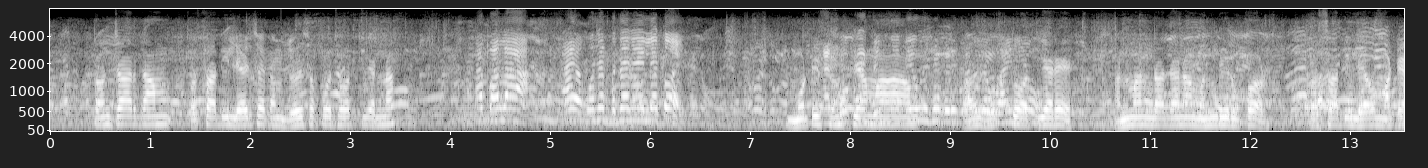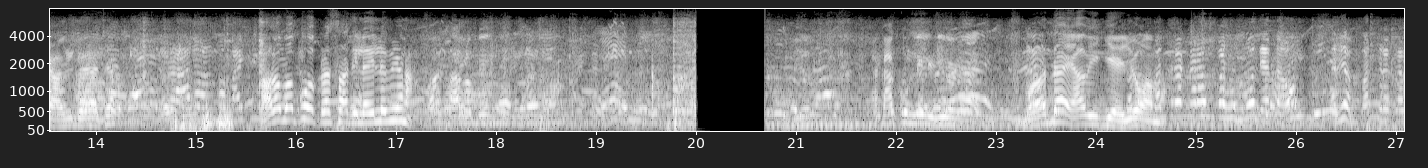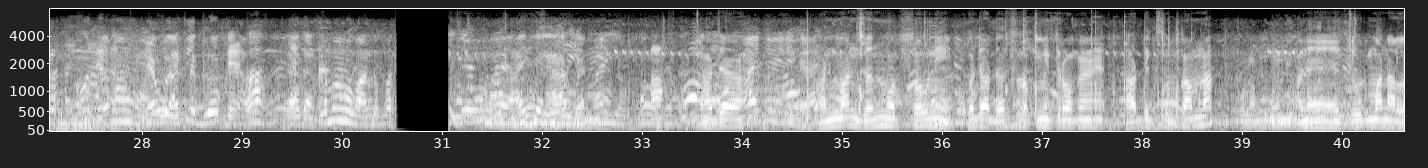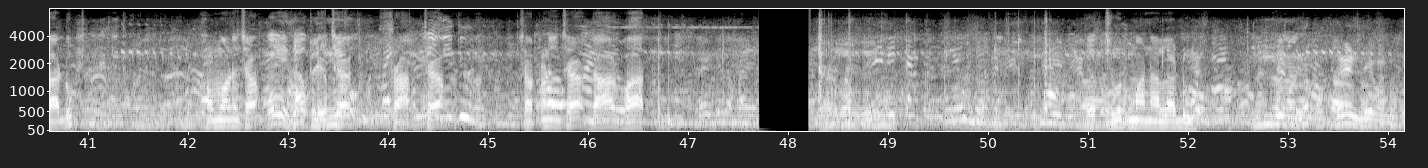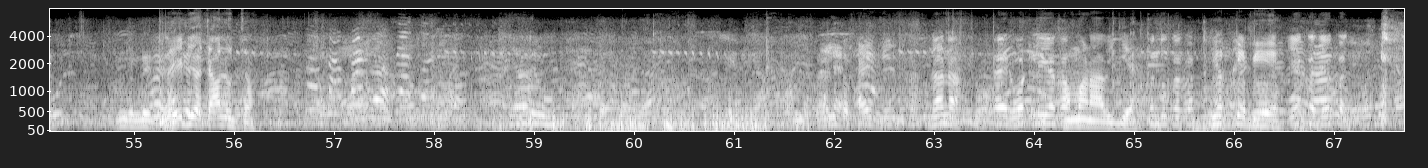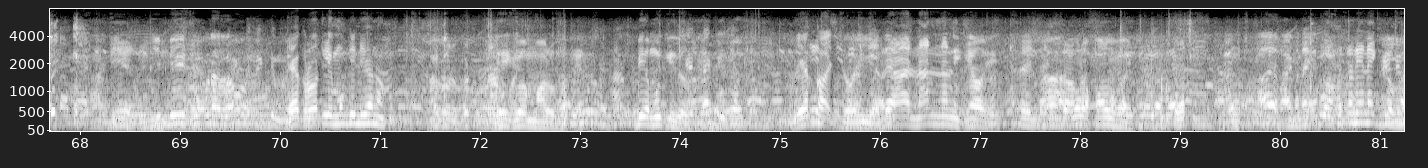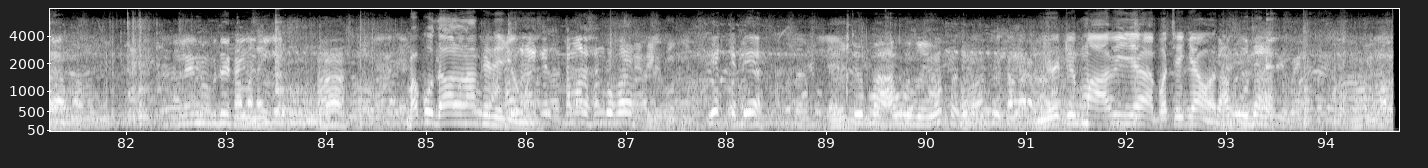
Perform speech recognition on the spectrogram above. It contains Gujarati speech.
ત્રણ ચાર ગામ પ્રસાદી લે છે તમે જોઈ શકો છો અત્યારના. મોટી સંખ્યામાં ભક્તો અત્યારે હનુમાન દાદાના મંદિર ઉપર પ્રસાદી લેવા માટે આવી ગયા છે. હાલો બાપુ પ્રસાદી લઈ લેવી ને કાકુ લઈ લીધી બધાય આવી ગયા જો આમાં. એવું એટલે બ્લોક આજે હનુમાન જન્મોત્સવની બધા દર્શક મિત્રોને હાર્દિક શુભકામના અને ચૂરમાના લાડુ ખમણ છે રોટલી છે શાક છે ચટણી છે દાળ ભાત. ચૂરમાના લાડુ. વીડિયો ચાલુ જ છે. ના ના. કઈ રોટલી એક ખમણ આવી ગયા. એક કે બે? એક જ એક જ. બે ટુકડા લાવો. એક રોટલી મૂકી દો ને. બે જો મારું. બે મૂકી દો. એક જ જોઈએ. અરે આ નાની નાની કહેવાય. બોલો ભાઈ ચટણી નાખી ભાઈ આમાં આમાં નાખી દો હા બાપુ દાળ નાખી દેજો તમારે એક કે બે? યુટ્યુબમાં આવવું જોઈએ યુટ્યુબમાં આવી ગયા પછી ક્યાં વાત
